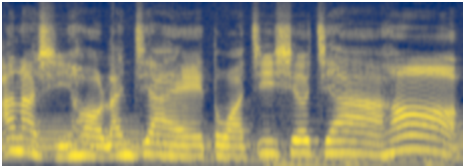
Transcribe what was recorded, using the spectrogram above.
啊，若是吼，咱遮的大姐小姐吼，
